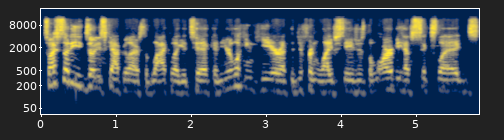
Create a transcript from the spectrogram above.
so I study Ixodes scapularis, the black-legged tick, and you're looking here at the different life stages. The larvae have six legs.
